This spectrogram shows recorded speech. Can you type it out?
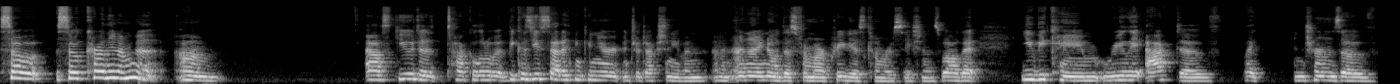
So, so Caroline, I'm going to um, ask you to talk a little bit because you said, I think, in your introduction, even, and, and I know this from our previous conversation as well, that you became really active, like in terms of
